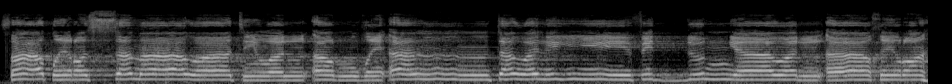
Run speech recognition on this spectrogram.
فاطر السماوات والأرض أنت ولي في الدنيا والآخرة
